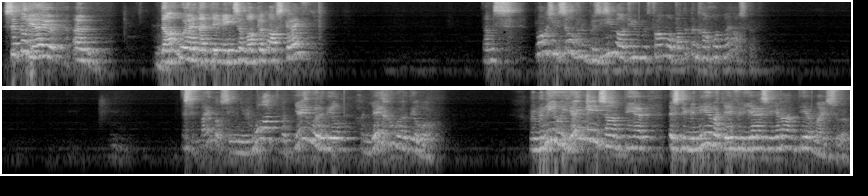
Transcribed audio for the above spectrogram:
Sukkel jy um daaroor dat jy mense maklik afskryf? Dan plaas jy jouself in 'n posisie waar jy moet vra maar op watter punt gaan God my afskryf? Dis die Bybel sê in die maat wat jy oordeel, gaan jy geoordeel word. Die manier hoe jy mense hanteer is die manier wat jy vir die Here sê, Here hanteer my so.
